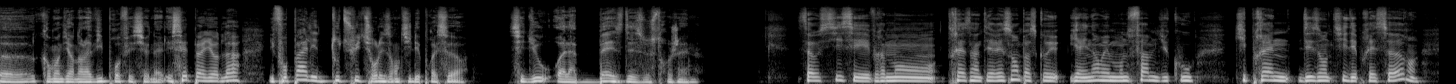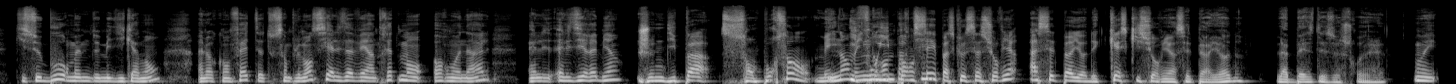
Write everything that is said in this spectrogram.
euh, comment dire, dans la vie professionnelle. Et cette période-là, il faut pas aller tout de suite sur les antidépresseurs. C'est dû à la baisse des œstrogènes. Ça aussi, c'est vraiment très intéressant parce qu'il y a énormément de femmes, du coup, qui prennent des antidépresseurs, qui se bourrent même de médicaments, alors qu'en fait, tout simplement, si elles avaient un traitement hormonal, elles, elles iraient bien. Je ne dis pas 100%, mais, non, mais il faut y penser parce que ça survient à cette période. Et qu'est-ce qui survient à cette période? La baisse des œstrogènes. Oui,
